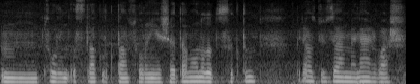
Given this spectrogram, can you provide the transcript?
hmm, torun ıslaklıktan sorun yaşadı ama ona da sıktım. Biraz düzelmeler var.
